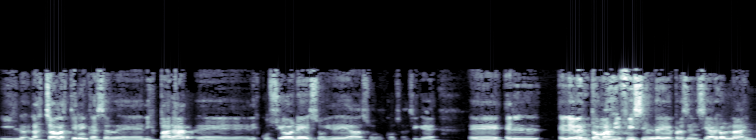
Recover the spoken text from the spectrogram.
y las charlas tienen que ser de disparar eh, discusiones o ideas o cosas. Así que eh, el, evento más difícil de presenciar online,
